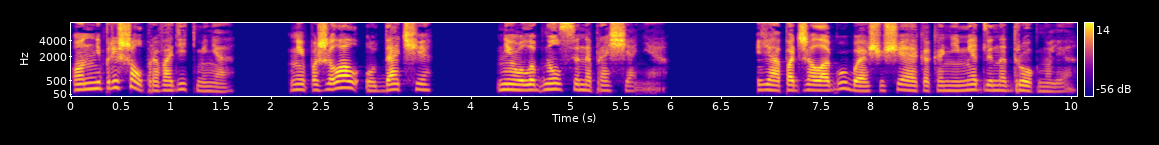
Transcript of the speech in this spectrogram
Он не пришел проводить меня, не пожелал удачи, не улыбнулся на прощание. Я поджала губы, ощущая, как они медленно дрогнули.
